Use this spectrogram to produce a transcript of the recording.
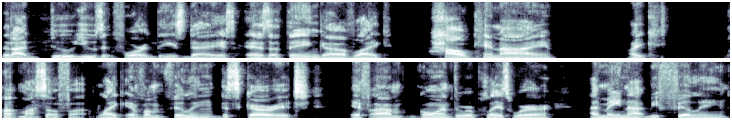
that I do use it for these days as a thing of like, how can I like pump myself up. Like if I'm feeling discouraged, if I'm going through a place where I may not be feeling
